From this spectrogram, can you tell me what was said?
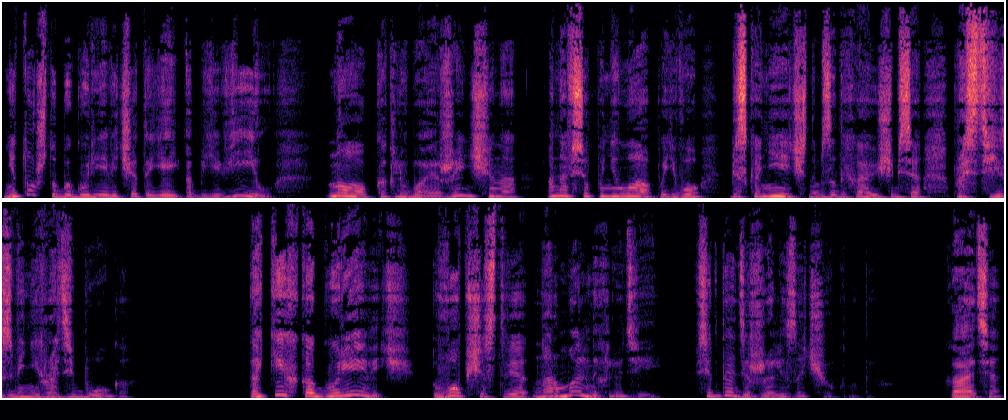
Не то чтобы Гуревич это ей объявил, но, как любая женщина, она все поняла по его бесконечным задыхающимся «прости, извини, ради Бога». Таких, как Гуревич, в обществе нормальных людей всегда держали за чокнутых. Катя,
